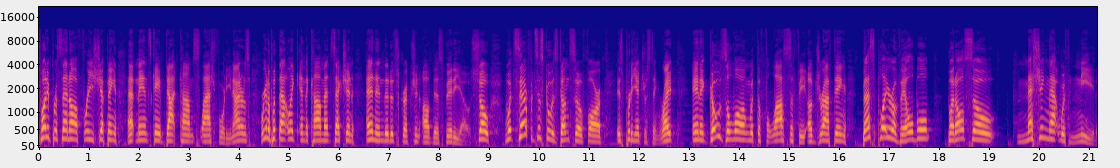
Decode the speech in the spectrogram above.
20% off free shipping at manscaped.com slash 49ers. We're going to put that link in the comment section and in the description of this video. So what San Francisco has done so far is pretty interesting, right? And it goes along with the philosophy of drafting best player available, but also meshing that with need.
